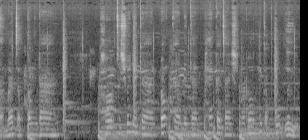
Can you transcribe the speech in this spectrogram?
สามารถจับต้องได้ เพราะจะช่วยในการป้องกันในการแพร่กระจายเชื้อโรคให้กับผู้อื่น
